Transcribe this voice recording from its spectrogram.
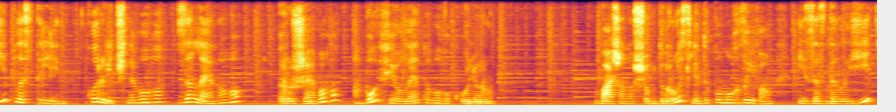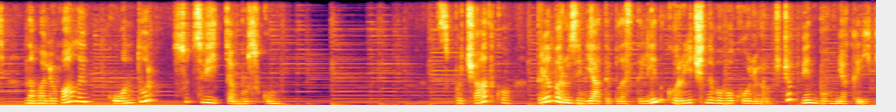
і пластилін коричневого, зеленого, рожевого або фіолетового кольору. Бажано, щоб дорослі допомогли вам і заздалегідь намалювали контур суцвіття буску. Спочатку треба розім'яти пластилін коричневого кольору, щоб він був м'який.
